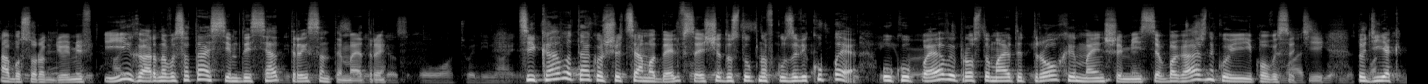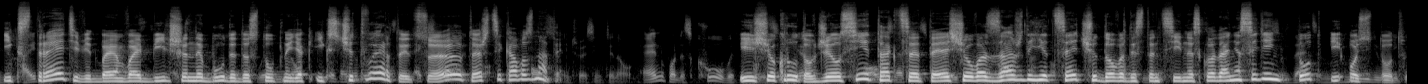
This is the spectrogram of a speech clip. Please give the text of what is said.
або 40 дюймів, і гарна висота 73 сантиметри. Цікаво також, що ця модель все ще доступна в кузові купе. У купе ви просто маєте трохи менше місця в багажнику і по висоті. Тоді як X3 від BMW більше не буде доступний як X4, це теж цікаво знати. І що круто в GLC, так це те, що у вас завжди є це чудове дистанційне складання сидінь тут і ось тут.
